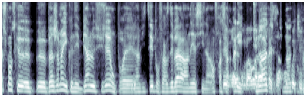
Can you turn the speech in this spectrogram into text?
je pense que euh, Benjamin, il connaît bien le sujet. On pourrait l'inviter pour faire ce débat là, hein, Yacine. hein. On fera ça. vrai. Allez, Bah tu voilà, notes, après ça, tu on notes, on continue.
